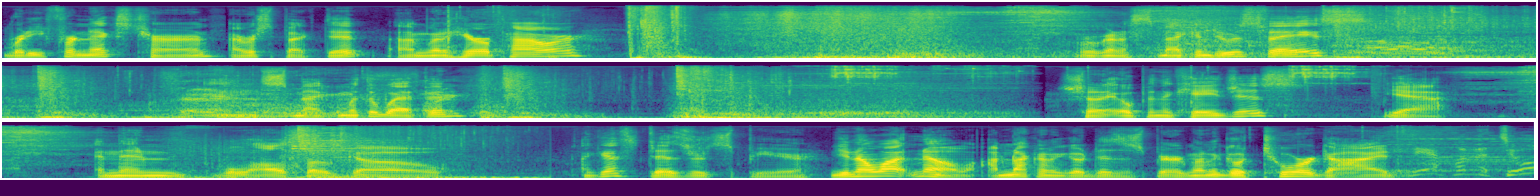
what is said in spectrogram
ready for next turn. I respect it. I'm gonna hero power. We're gonna smack into his face. And smack him with the weapon. Should I open the cages? Yeah. And then we'll also go, I guess, Desert Spear. You know what? No, I'm not going to go Desert Spear. I'm going to go Tour Guide Here for the tour?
